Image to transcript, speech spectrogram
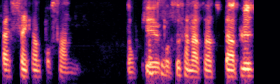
fasse 50 de mieux. Donc, euh, pour ça, ça en prend tout le temps plus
